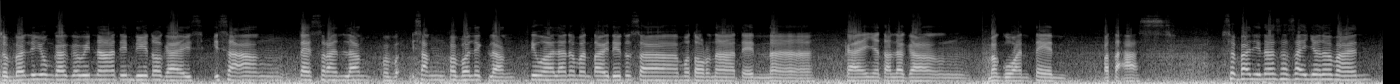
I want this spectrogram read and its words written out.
So bali yung gagawin natin dito guys Isang test run lang Isang pabalik lang. Tiwala naman tayo dito sa motor natin Na kaya niya talagang mag 110 pataas. So bali nasa sa inyo naman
